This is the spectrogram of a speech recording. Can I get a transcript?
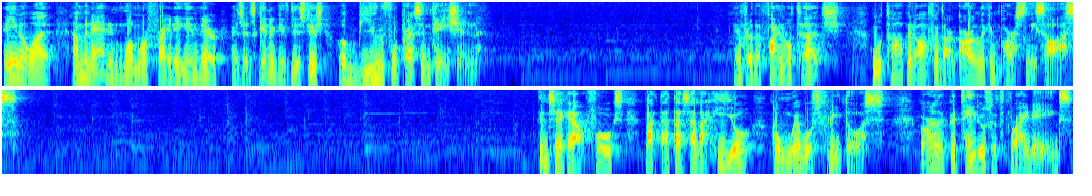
And you know what? I'm gonna add in one more fried egg in there as it's gonna give this dish a beautiful presentation. And for the final touch, we'll top it off with our garlic and parsley sauce. And check it out folks, patatas al ajillo con huevos fritos. Garlic potatoes with fried eggs,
